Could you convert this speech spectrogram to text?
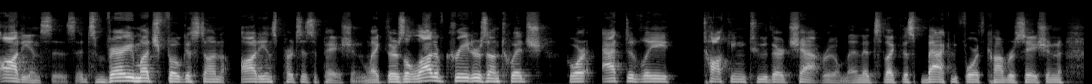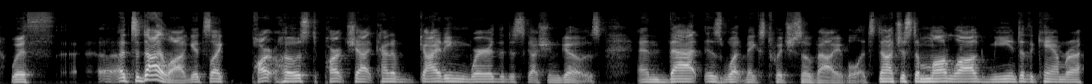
audiences. It's very much focused on audience participation. Like there's a lot of creators on Twitch who are actively talking to their chat room and it's like this back and forth conversation with uh, it's a dialogue. It's like part host, part chat, kind of guiding where the discussion goes. And that is what makes Twitch so valuable. It's not just a monologue, me into the camera,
